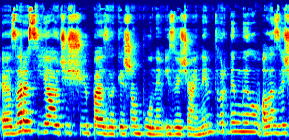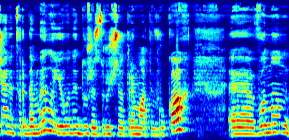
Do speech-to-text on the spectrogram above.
Е, Зараз я очищую пезлики шампунем і звичайним твердим милом, але звичайне тверде мило його не дуже зручно тримати в руках. Е, Воно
